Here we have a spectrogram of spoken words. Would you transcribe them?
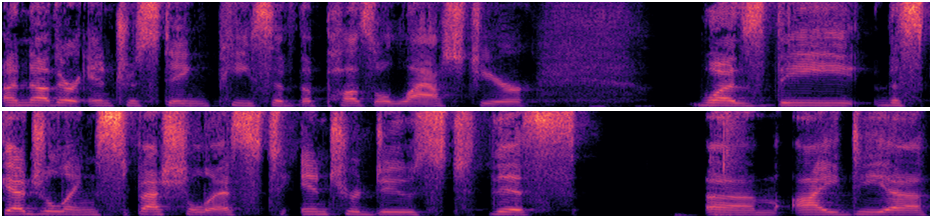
another interesting piece of the puzzle last year was the the scheduling specialist introduced this um, idea.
